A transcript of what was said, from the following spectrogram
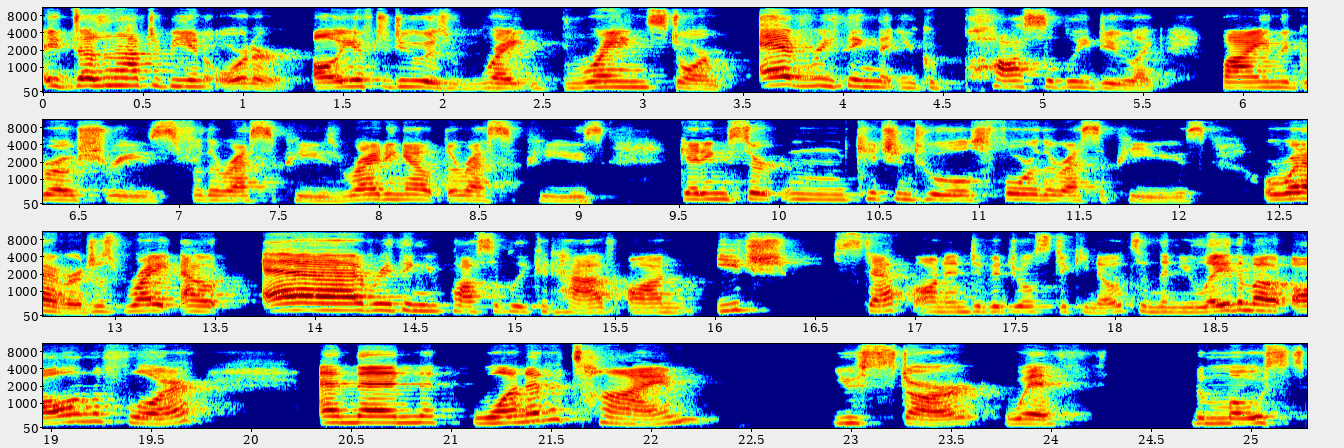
It doesn't have to be in order. All you have to do is write, brainstorm everything that you could possibly do, like buying the groceries for the recipes, writing out the recipes, getting certain kitchen tools for the recipes, or whatever. Just write out everything you possibly could have on each step on individual sticky notes, and then you lay them out all on the floor. And then one at a time, you start with the most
